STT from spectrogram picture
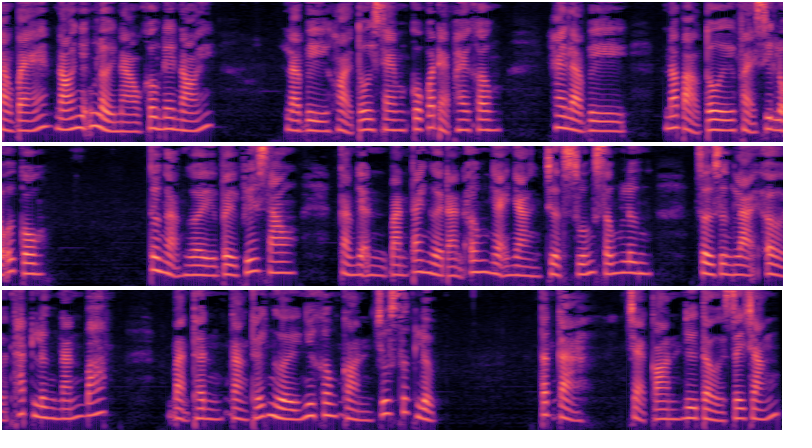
thằng bé nói những lời nào không nên nói là vì hỏi tôi xem cô có đẹp hay không hay là vì nó bảo tôi phải xin lỗi cô. Tôi ngả người về phía sau, cảm nhận bàn tay người đàn ông nhẹ nhàng trượt xuống sống lưng, rồi dừng lại ở thắt lưng nắn bóp. Bản thân càng thấy người như không còn chút sức lực. Tất cả, trẻ con như tờ dây trắng,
